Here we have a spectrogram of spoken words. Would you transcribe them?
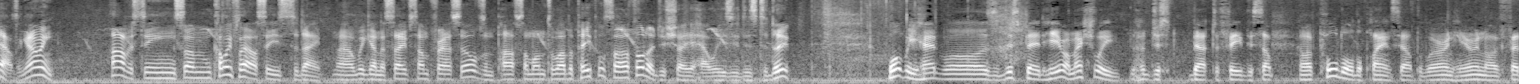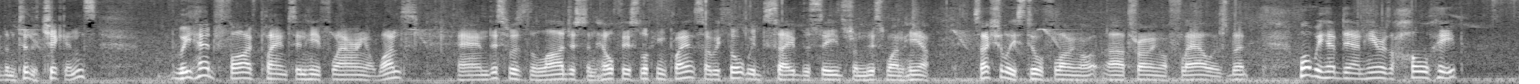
How's it going? Harvesting some cauliflower seeds today. Uh, we're going to save some for ourselves and pass some on to other people, so I thought I'd just show you how easy it is to do. What we had was this bed here. I'm actually just about to feed this up. And I've pulled all the plants out that were in here and I've fed them to the chickens. We had five plants in here flowering at once and this was the largest and healthiest looking plant so we thought we'd save the seeds from this one here. It's actually still flowing, uh, throwing off flowers but what we have down here is a whole heap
